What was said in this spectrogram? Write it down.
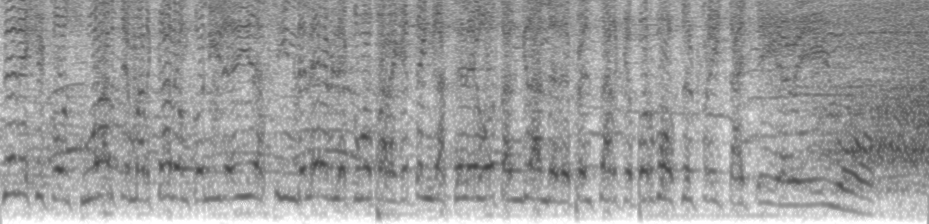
Seres que con su arte marcaron con heridas indelebles como para que tengas el ego tan grande de pensar que por vos el freestyle sigue vivo.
